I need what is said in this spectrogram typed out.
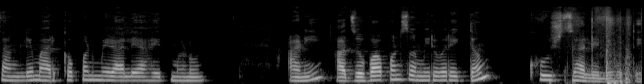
चांगले मार्क पण मिळाले आहेत म्हणून. आणि आजोबा पण समीरवर एकदम खुश झालेले होते.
